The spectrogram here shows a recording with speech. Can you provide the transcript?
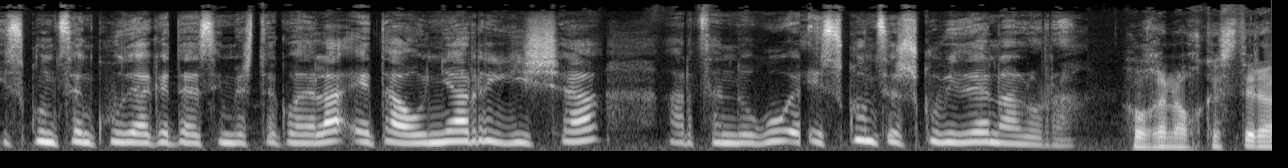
Hizkuntzen kudeak eta ezinbestekoa dela eta oinarri gisa hartzen dugu hizkuntza eskubideen alorra. Horren orkestera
